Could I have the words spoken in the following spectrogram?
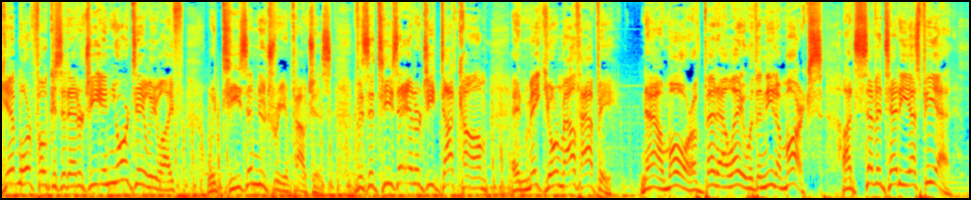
Get more focus and energy in your daily life with Teza nutrient pouches. Visit TezaEnergy.com and make your mouth happy. Now more of Bet LA with Anita Marks on 710 ESPN.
